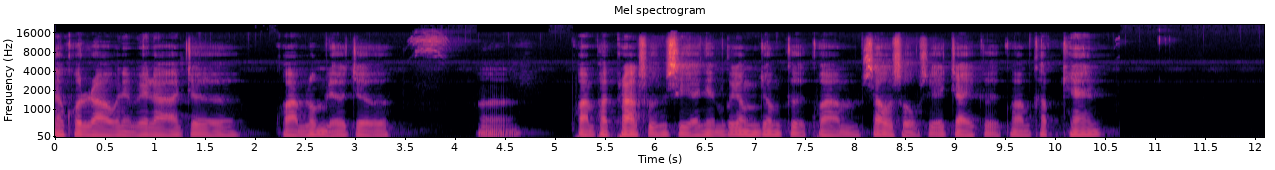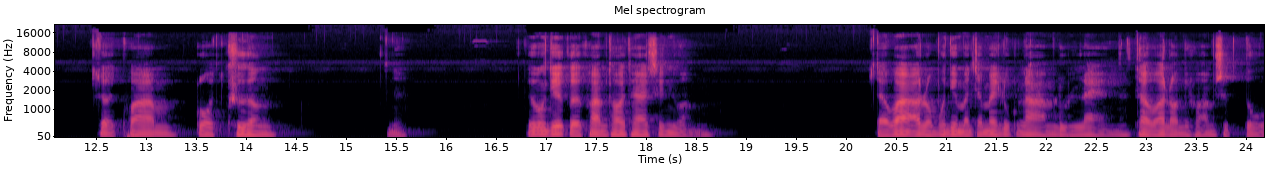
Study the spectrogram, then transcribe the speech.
นะคนเราเนี่ยเวลาเจอความล้มเหลวเจอความพัดพรากสูญเสียเนี่ยมันก็ย่อมย่อมเกิดความเศร้าโศกเสียใจเกิดความคับแค้น เกิดความโกรธเคืองนะหรือบางทีเกิดความท้อแท้สิ้นหวัง แต่ว่าอารมณ์พวกนี้มันจะไม่ลุกลามรุนแรงนะถ้าว่าเรามีความรู้สึกตัว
